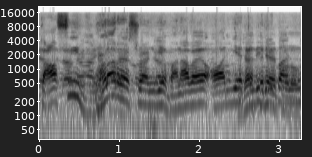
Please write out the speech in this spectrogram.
काफ़ी बड़ा रेस्टोरेंट ये बना हुआ है और ये तकरीबन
